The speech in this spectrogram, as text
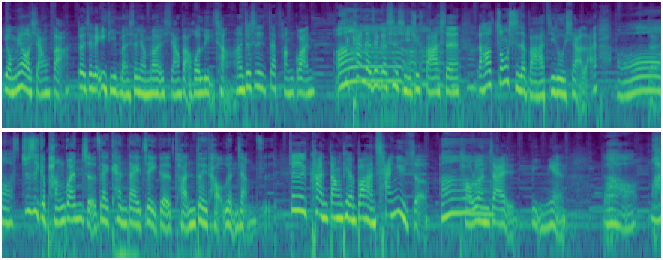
有没有想法，对这个议题本身有没有想法或立场啊，就是在旁观去看着这个事情去发生，然后忠实的把它记录下来，哦，就是一个旁观者在看待这个团队讨论这样子就是看当天包含参与者啊讨论在里面。对哇哦哇，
